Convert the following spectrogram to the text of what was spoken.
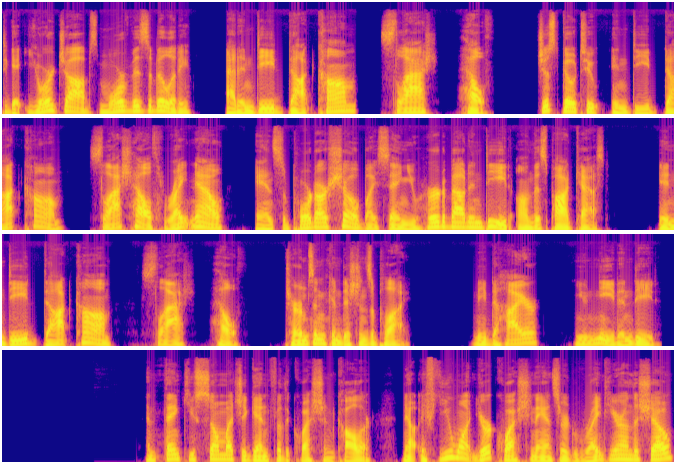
to get your jobs more visibility at indeed.com slash health. Just go to indeed.com slash health right now and support our show by saying you heard about Indeed on this podcast. Indeed.com slash health. Terms and conditions apply. Need to hire? You need Indeed. And thank you so much again for the question, caller. Now, if you want your question answered right here on the show,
